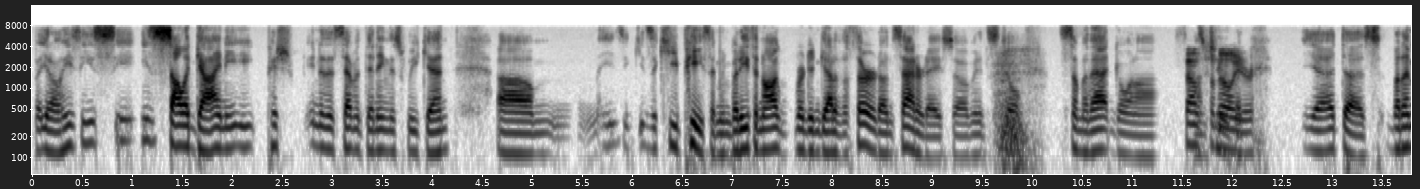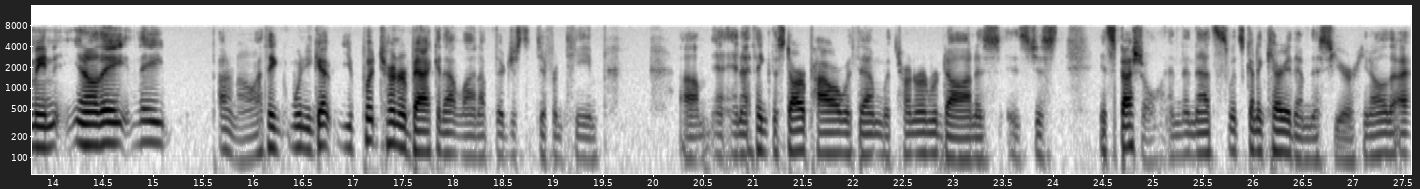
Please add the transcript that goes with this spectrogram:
but you know he's he's he's a solid guy, and he, he pitched into the seventh inning this weekend. Um, he's, he's a key piece. I mean, but Ethan Ogburn didn't get out of the third on Saturday, so I mean it's still some of that going on, Sounds on too. But familiar. yeah, it does. But I mean, you know they they I don't know. I think when you get you put Turner back in that lineup, they're just a different team. Um, and, and I think the star power with them, with Turner and Rodon, is is just it's special, and then that's what's going to carry them this year. You know, I-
